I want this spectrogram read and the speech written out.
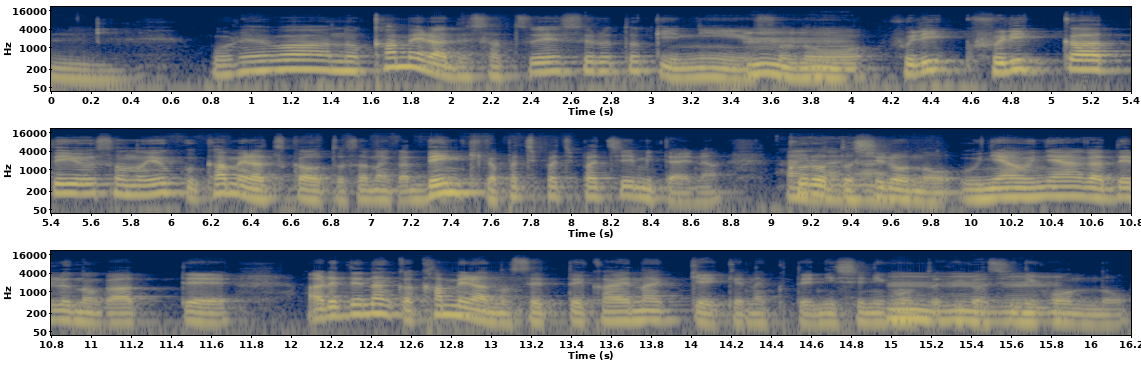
うん、俺はあのカメラで撮影するときに、うんうん。そのフリフリッカーっていうそのよくカメラ使うとさなんか電気がパチパチパチみたいなはい黒と白のうにゃうにゃが出るのがあって、あれでなんかカメラの設定変えなきゃいけなくて西日本と東日本の、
